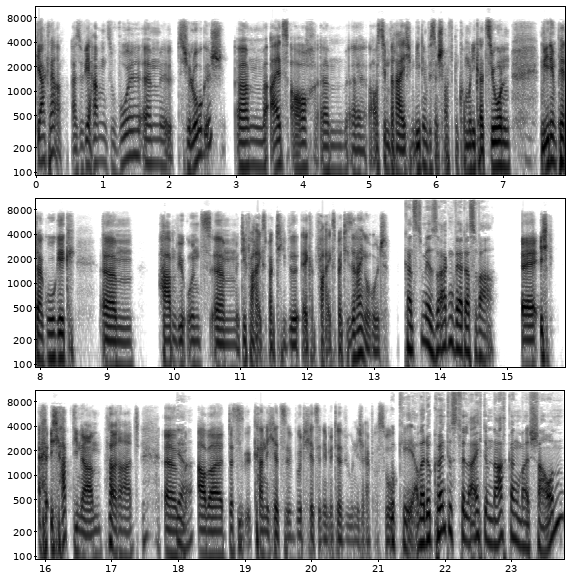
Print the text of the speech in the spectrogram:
ja klar. Also wir haben sowohl ähm, psychologisch ähm, als auch ähm, äh, aus dem Bereich Medienwissenschaften, Kommunikation, Medienpädagogik ähm, haben wir uns ähm, die Fachexpertise, äh, Fachexpertise reingeholt. Kannst du mir sagen, wer das war? Äh, ich ich habe die Namen parat, ähm, ja. aber das kann ich jetzt, würde ich jetzt in dem Interview nicht einfach so. Okay, aber du könntest vielleicht im Nachgang mal schauen,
